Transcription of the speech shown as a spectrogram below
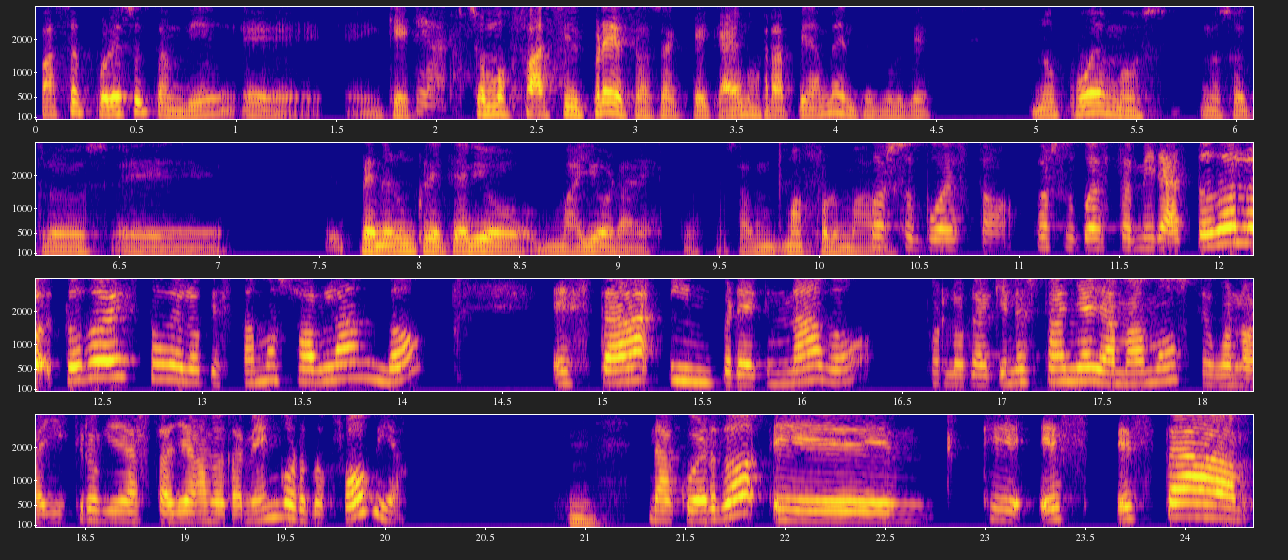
pasa por eso también que somos fácil presa, o sea, que caemos rápidamente, porque no podemos nosotros tener un criterio mayor a esto, o sea, más formado. Por supuesto, por supuesto. Mira, todo, todo esto de lo que estamos hablando está impregnado por lo que aquí en España llamamos, que bueno, allí creo que ya está llegando también, gordofobia. Mm. ¿De acuerdo? Eh, que es esta,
